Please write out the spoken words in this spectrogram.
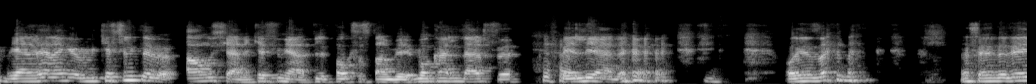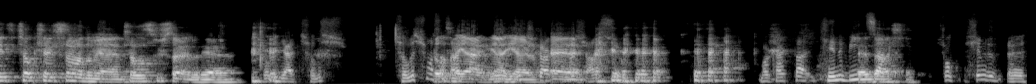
yani herhangi bir kesinlikle bir, almış yani kesin yani Fleet Foxes'tan bir vokal dersi belli yani. o yüzden senin dediğin hiç çok şaşırmadım yani çalışmışlardır yani. ya çalış Çalışmasa Çalışma zaten yer, yer, yer. evet. şansı yok. Bak hatta Kenny Beats çok şimdi e, e,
